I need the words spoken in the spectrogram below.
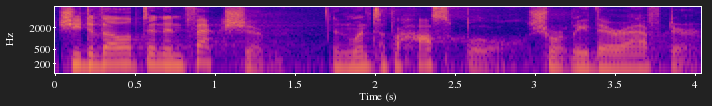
She developed an infection and went to the hospital shortly thereafter.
